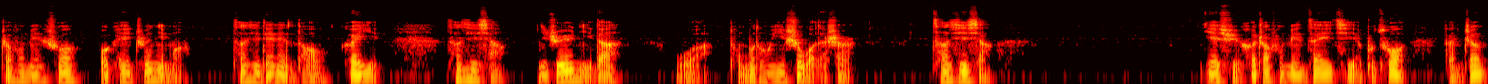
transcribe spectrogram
赵凤棉说：“我可以追你吗？”苍溪点点头，可以。苍溪想，你追你的，我同不同意是我的事儿。苍溪想，也许和赵凤棉在一起也不错，反正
